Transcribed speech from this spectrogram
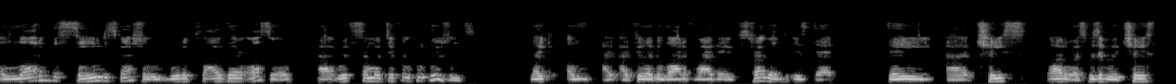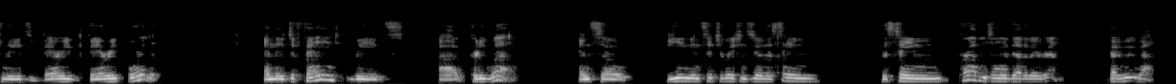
a lot of the same discussion would apply there also uh, with somewhat different conclusions. Like a, I, I feel like a lot of why they've struggled is that they uh, chase Ottawa specifically chase leads very, very poorly. And they defend leads uh, pretty well. And so being in situations, you know, the same the same problems, only the other way around. But we well,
